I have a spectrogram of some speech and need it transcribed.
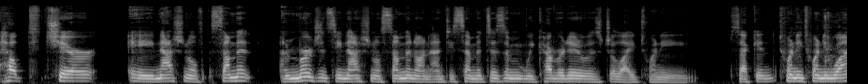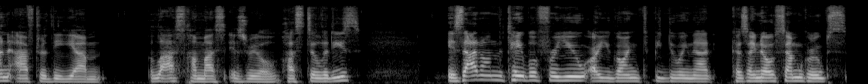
helped chair a national summit, an emergency national summit on anti Semitism. We covered it. It was July 22nd, 2021, after the um, last Hamas Israel hostilities. Is that on the table for you? Are you going to be doing that? Because I know some groups,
